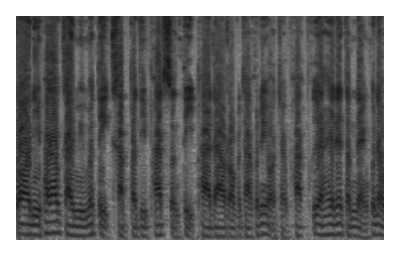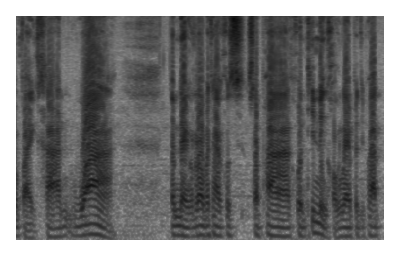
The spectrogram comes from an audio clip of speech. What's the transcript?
กรณีพรรคก้าวไกลมีมติขับปฏิพัฒน์สันติพาดาวรองประธานคนนี้ออกจากพรรคเพื่อให้ได้ตำแหน่งผู้นำฝ่ายค้านว่า ตำแหน่งรองประธานสภาคนที่หนึ่งของนายปฏิพัฒน์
